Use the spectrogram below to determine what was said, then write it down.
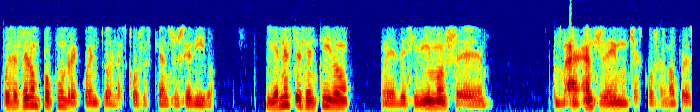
pues hacer un poco un recuento de las cosas que han sucedido. Y en este sentido eh, decidimos, eh, ha- han sucedido muchas cosas, ¿no? Pues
